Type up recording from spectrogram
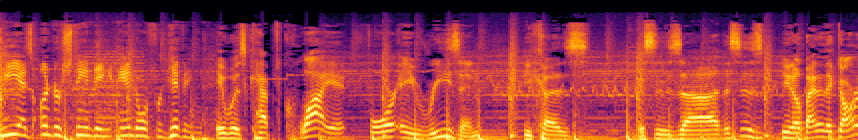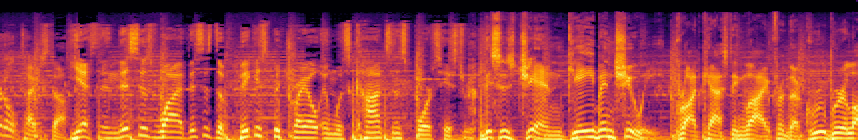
be as understanding and or forgiving. It was kept quiet for a reason because this is uh this is you know Benedict Arnold type stuff. Yes, and this is why this is the biggest betrayal in Wisconsin sports history. This is Jen, Gabe, and Chewy, broadcasting live from the Gruber Law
